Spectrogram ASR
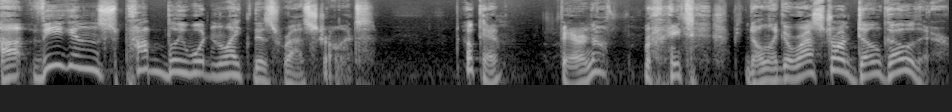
Uh, vegans probably wouldn't like this restaurant. Okay, fair enough, right? If you don't like a restaurant, don't go there.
